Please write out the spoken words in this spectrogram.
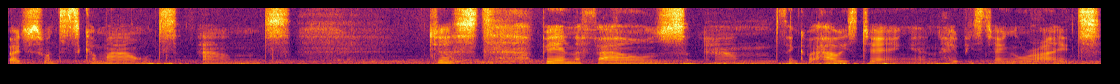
I just wanted to come out and just be in the fells and think about how he's doing hope he's doing all right.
